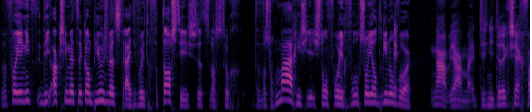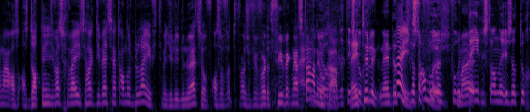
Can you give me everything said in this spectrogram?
Vond je niet die actie met de kampioenswedstrijd? Die vond je toch fantastisch? Dat was toch, dat was toch magisch? Je stond voor je gevoel, stond je al 3-0 voor. Nou ja, maar het is niet dat ik zeg van nou, als, als dat er niet was geweest, had ik die wedstrijd anders beleefd. Want jullie doen net alsof, alsof, het, alsof je voor het vuurwerk naar het Maar, stadion gaat. Dat is nee, toch, tuurlijk, nee, dat Nee, is wat is toch voor, een, anders. voor een tegenstander is dat toch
